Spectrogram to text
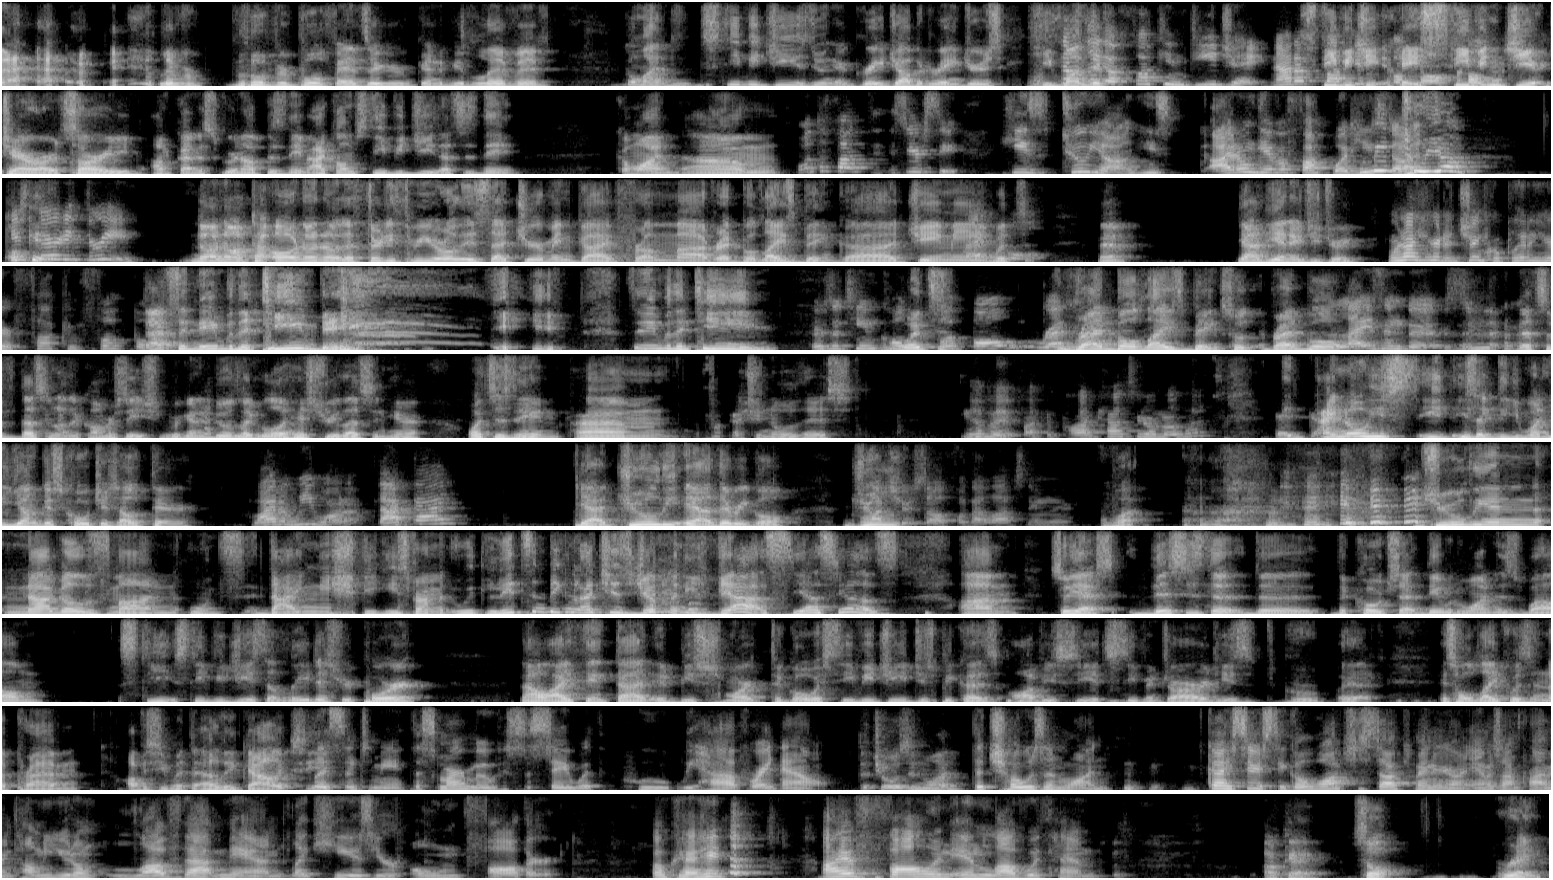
Liverpool, fans are going to be livid. Come on, Stevie G is doing a great job at Rangers. He won Sounds the like a fucking DJ, not a Stevie G. Okay, Steven. G- Gerrard. Sorry, I'm kind of screwing up his name. I call him Stevie G. That's his name. Come on. Um, What the fuck? Seriously, he's too young. He's I don't give a fuck what he's mean, done. too young. He's Okay. 33. No, no, I'm talking. Oh no, no, the 33 year old is that German guy from uh, Red Bull Leipzig. Uh, Jamie. Red What's Bull. yeah, the energy drink. We're not here to drink. We're playing here fucking football. That's the name of the team, babe. it's the name of the team. There's a team called What's- Football Red, Red Bull Leipzig. So Red Bull. Leisenbergs. that's a, that's another conversation. We're gonna do like a little history lesson here. What's his name? Um, fuck, I should know this. You have a fucking podcast. You don't know this? I- know he's he, he's like the, one of the youngest coaches out there. Why do we want him? That guy? Yeah, Julie. Yeah, there we go. Watch yourself on that last name there. What? Julian Nagelsmann und Danish he's from Litzenbingen, Germany. yes, yes, yes. Um, so yes, this is the the the coach that they would want as well. Steve, Stevie G is the latest report. Now I think that it'd be smart to go with Stevie G just because obviously it's Steven Gerrard. He's grew, like, his whole life was in the Prem. Obviously went to LA Galaxy, Listen to me. The smart move is to stay with who we have right now. the chosen one. The chosen one. Guys, seriously, go watch this documentary on Amazon Prime and tell me you don't love that man like he is your own father. Okay? I have fallen in love with him. Okay, so right,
